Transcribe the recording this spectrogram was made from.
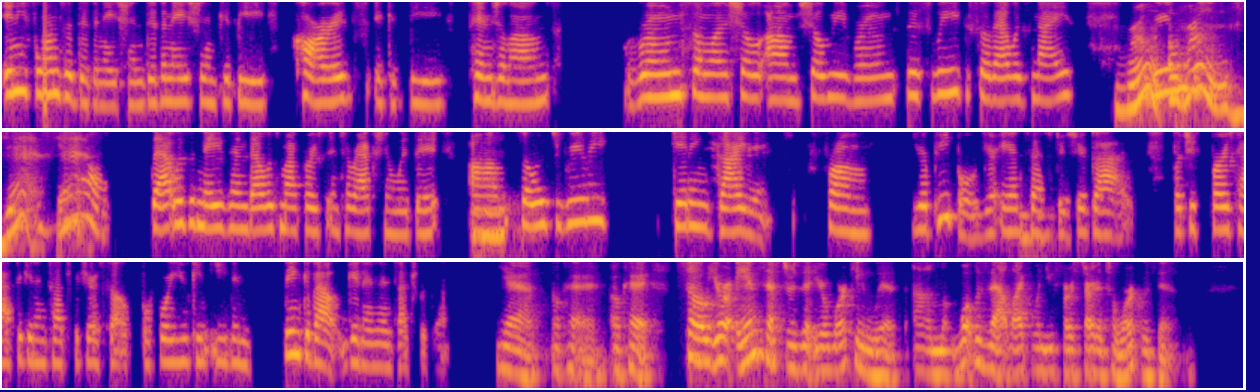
any forms of divination. Divination could be cards, it could be pendulums, runes. Someone show um showed me runes this week, so that was nice. Rune, oh, runes, yes, yes. Yeah, that was amazing. That was my first interaction with it. Mm-hmm. Um, so it's really getting guidance from your people, your mm-hmm. ancestors, your guides. But you first have to get in touch with yourself before you can even think about getting in touch with them. Yeah. Okay. Okay. So your ancestors that you're working with, um, what was that like when you first started to work with them?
